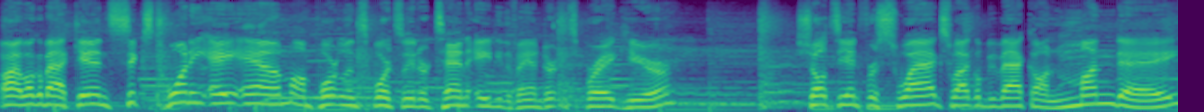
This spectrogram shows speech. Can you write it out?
All right, welcome back in. 6.20 a.m. on Portland Sports Leader 1080 The Fan. Dirt and Sprague here. Schultzy in for Swag. Swag will be back on Monday.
